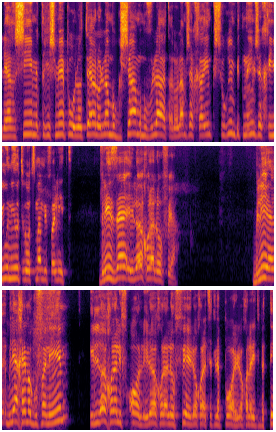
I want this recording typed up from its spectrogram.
להרשים את רשמי פעולותיה על עולם מוגשם ומובלט, על עולם של חיים קשורים בתנאים של חיוניות ועוצמה מפעלית. בלי זה היא לא יכולה להופיע. בלי, בלי החיים הגופניים, היא לא יכולה לפעול, היא לא יכולה להופיע, היא לא יכולה לצאת לפועל, היא לא יכולה להתבטא.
